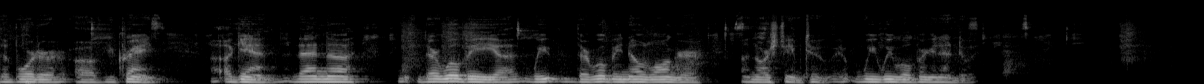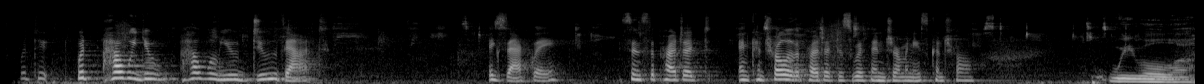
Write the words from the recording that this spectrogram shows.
the, border of Ukraine uh, again. Then uh, there will be uh, we there will be no longer a Nord Stream two. We we will bring an end to it. What do, what, how will you how will you do that exactly? Since the project and control of the project is within Germany's control. We will. Uh,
